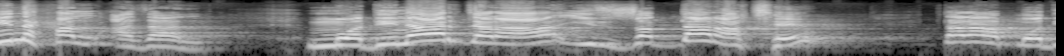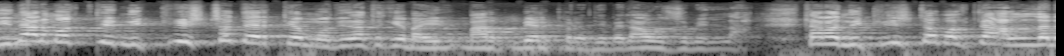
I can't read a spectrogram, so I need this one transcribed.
মিনহাল আজাল মদিনার যারা ইজ্জতদার আছে, তারা মদিনার মধ্যে নিকৃষ্টদেরকে মদিনা থেকে বের করে দেবে, নাউজুবিল্লাহ। তারা নিকৃষ্ট বলতে আল্লাহ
